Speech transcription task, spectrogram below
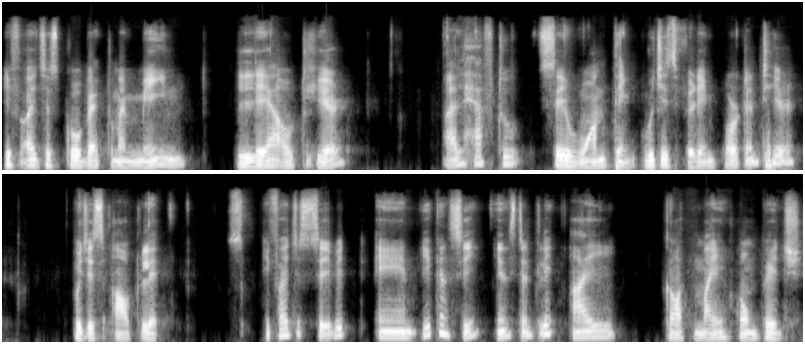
if I just go back to my main layout here, I'll have to say one thing which is very important here, which is outlet. So if I just save it and you can see instantly I got my homepage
